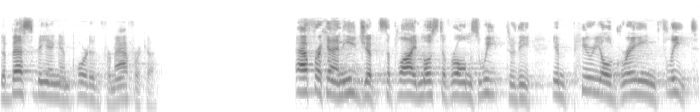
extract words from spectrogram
the best being imported from Africa. Africa and Egypt supplied most of Rome's wheat through the imperial grain fleet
